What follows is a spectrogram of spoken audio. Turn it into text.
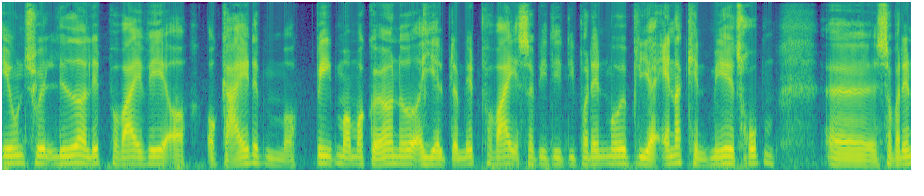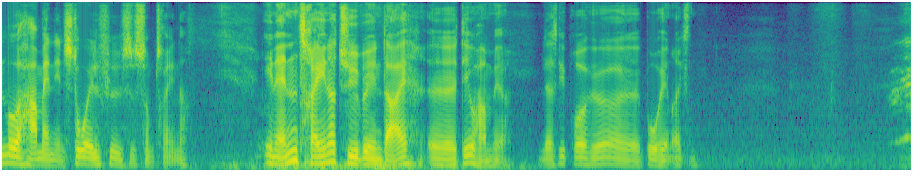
eventuelt ledere lidt på vej ved at, at guide dem og bede dem om at gøre noget og hjælpe dem lidt på vej, så de, de på den måde bliver anerkendt mere i truppen. Øh, så på den måde har man en stor indflydelse som træner. En anden trænertype end dig, øh, det er jo ham her. Lad os lige prøve at høre øh, Bo Henriksen. Jeg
